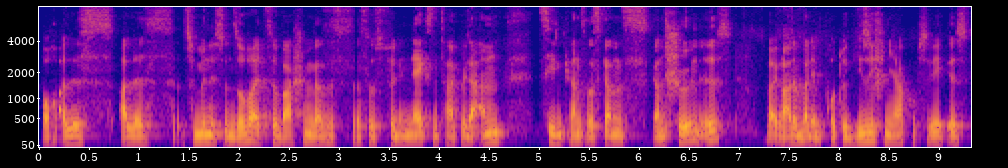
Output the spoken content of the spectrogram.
auch alles, alles zumindest insoweit zu waschen, dass, es, dass du es für den nächsten Tag wieder anziehen kannst, was ganz, ganz schön ist, weil gerade bei dem portugiesischen Jakobsweg ist,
